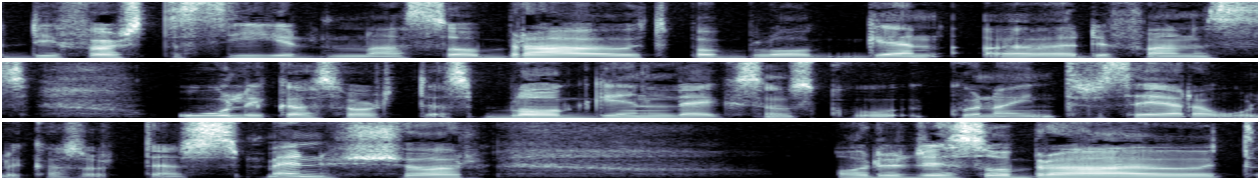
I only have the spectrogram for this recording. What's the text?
de första sidorna såg bra ut på bloggen. Eh, det fanns olika sorters blogginlägg som skulle kunna intressera olika sorters människor. Och då det såg bra ut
